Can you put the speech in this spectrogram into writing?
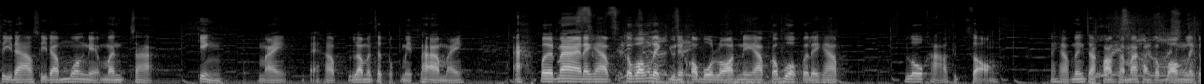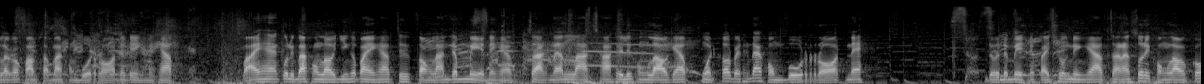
สีดาวสีดาวม่วงเนี่ยมันจะเก่งไหมนะครับแล้วมันจะตกเมตาไหม อะเปิดมานะครับกระบองเหล็กอยู่ในคอโบลอสนะครับก็บวกไปเลยครับ โลขาว 12 นะครับ เนื่องจากความสามารถของกระบองเหล็กแล้วก็ความสามารถของโบลอสนั่นเองนะครับไปฮะโกลิบัสของเรายิงเข้าไปครับ72ล้านดาเมจนะครับจากนั้นราชาเทลึกของเราครับหวดเข้าไปทางด้านของโบลอสนะโดนดาเมจกันไปช่วงหนึ่งครับ จากนั้นโซนิกของเราก็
